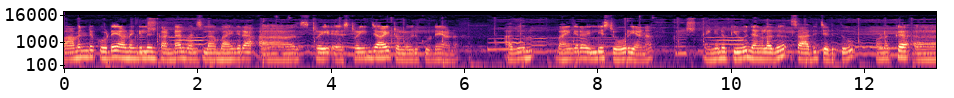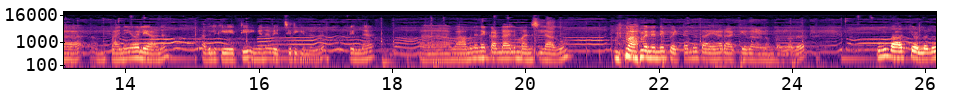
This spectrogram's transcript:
വാമന്റെ കുടയാണെങ്കിലും കണ്ടാൽ മനസ്സിലാകും ഭയങ്കര സ്ട്രേ സ്ട്രെയിഞ്ച് ആയിട്ടുള്ള ഒരു കുടയാണ്. അതും ഭയങ്കര വലിയ സ്റ്റോറിയാണ് എങ്ങനെയൊക്കെയോ ഞങ്ങളത് സാധിച്ചെടുത്തു. ഉണക്ക പനയോലയാണ് അതിൽ കയറ്റി ഇങ്ങനെ വെച്ചിരിക്കുന്നത്. പിന്നെ വാമനനെ കണ്ടാലും മനസ്സിലാകും. വാമനനെ പെട്ടെന്ന് തയ്യാറാക്കിയതാണെന്നുള്ളത്. ഇനി ബാക്കിയുള്ളത്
